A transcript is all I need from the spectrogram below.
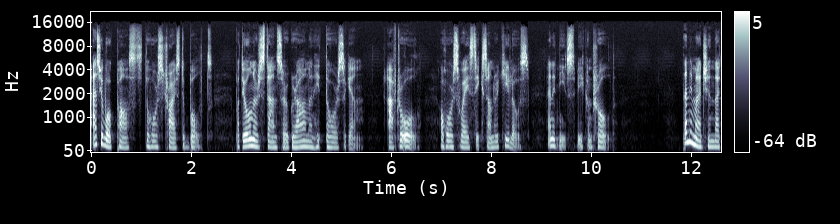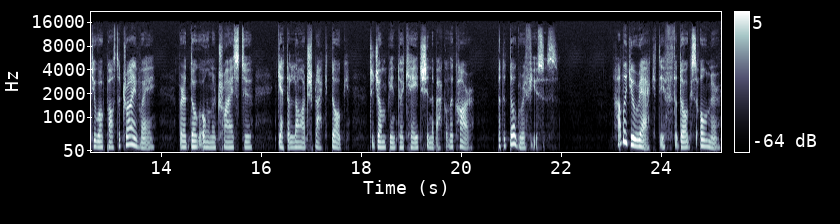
As you walk past, the horse tries to bolt, but the owner stands her ground and hit the horse again. After all, a horse weighs 600 kilos, and it needs to be controlled. Then imagine that you walk past a driveway where a dog owner tries to get a large black dog to jump into a cage in the back of the car, but the dog refuses. How would you react if the dog's owner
